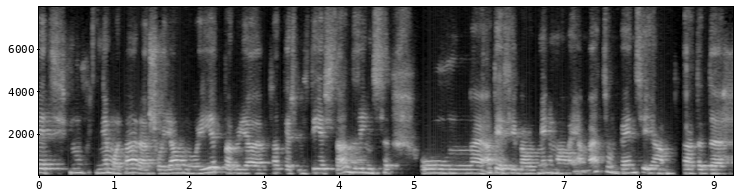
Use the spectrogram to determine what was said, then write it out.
pēc, nu, ņemot vērā šo jauno ietvaru, ja satversmes tiesas atziņas un eh, attiecībā uz minimālajām vecuma pensijām, tātad eh,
